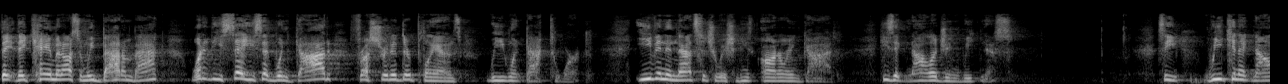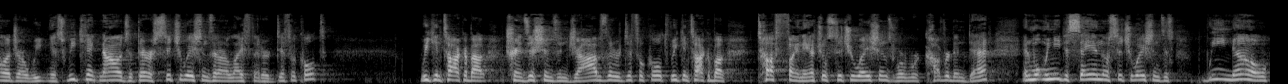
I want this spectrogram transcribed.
They, they came at us and we bat them back. What did he say? He said, when God frustrated their plans, we went back to work. Even in that situation, he's honoring God. He's acknowledging weakness. See, we can acknowledge our weakness. We can acknowledge that there are situations in our life that are difficult. We can talk about transitions in jobs that are difficult. We can talk about tough financial situations where we're covered in debt. And what we need to say in those situations is we know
